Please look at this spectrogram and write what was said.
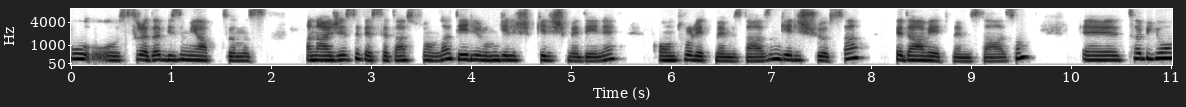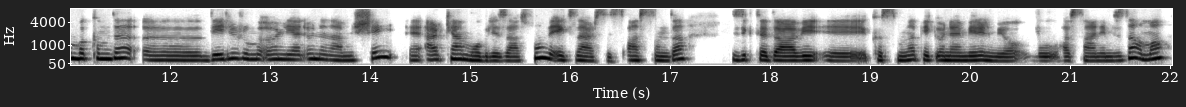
bu sırada bizim yaptığımız analjezi ve sedasyonla delirium gelişip gelişmediğini kontrol etmemiz lazım. Gelişiyorsa tedavi etmemiz lazım. E, tabii yoğun bakımda e, deliriumu önleyen en önemli şey e, erken mobilizasyon ve egzersiz. Aslında fizik tedavi e, kısmına pek önem verilmiyor bu hastanemizde ama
